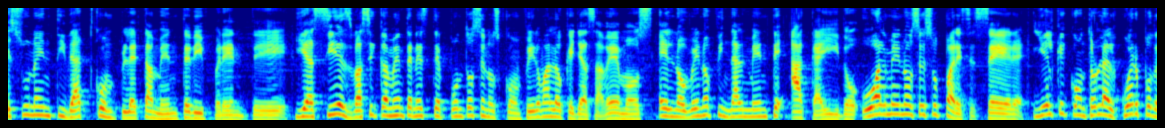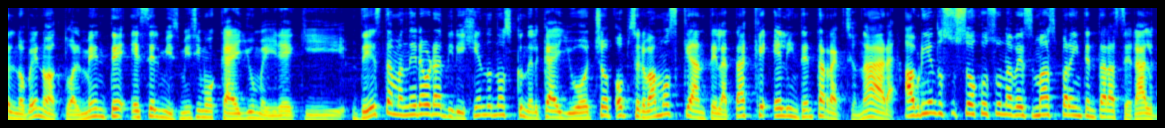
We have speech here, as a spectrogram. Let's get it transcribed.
es una entidad completamente diferente. Y así es, básicamente en este punto se nos confirma lo que ya sabemos. El noveno finalmente ha caído, o al menos eso parece ser. Y el que controla el cuerpo del noveno actualmente es el mismísimo Kaiju Meireki. De esta manera ahora dirigiéndonos con el Kaiju 8, observamos que ante el ataque él intenta reaccionar, abriendo sus ojos una vez más para intentar hacer algo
